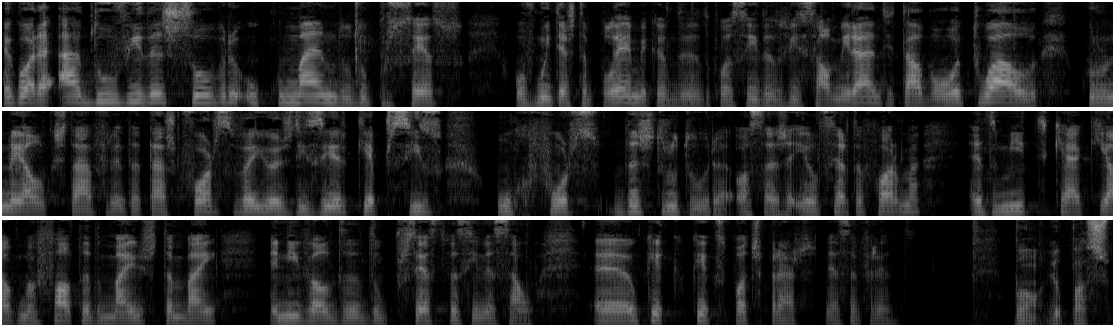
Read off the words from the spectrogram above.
Agora, há dúvidas sobre o comando do processo Houve muito esta polémica de, de, com a saída do vice-almirante e tal. Bom, o atual coronel que está à frente da Task Force veio hoje dizer que é preciso um reforço da estrutura. Ou seja, ele, de certa forma, admite que há aqui alguma falta de meios também a nível de, do processo de vacinação. Uh, o, que é que, o que é que se pode esperar nessa frente? Bom, eu posso,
